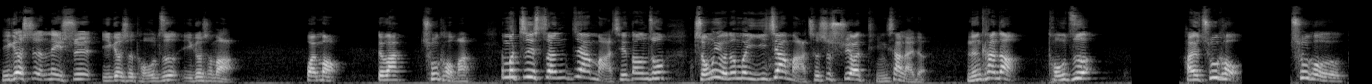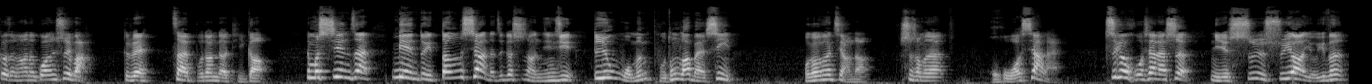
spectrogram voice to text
一个是内需，一个是投资，一个什么外贸，对吧？出口嘛。那么这三驾马车当中，总有那么一驾马车是需要停下来的。能看到投资，还有出口，出口各种各样的关税吧，对不对？在不断的提高。那么现在面对当下的这个市场经济，对于我们普通老百姓，我刚刚讲的是什么呢？活下来。这个活下来是你是需要有一份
